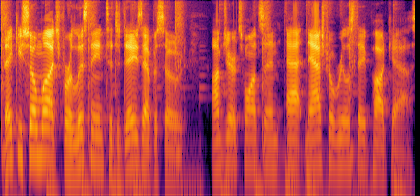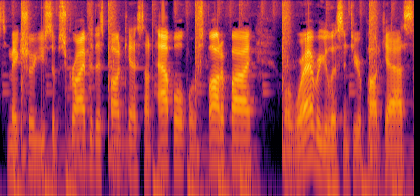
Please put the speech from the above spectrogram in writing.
Thank you so much for listening to today's episode. I'm Jared Swanson at Nashville Real Estate Podcast. Make sure you subscribe to this podcast on Apple or Spotify or wherever you listen to your podcasts.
